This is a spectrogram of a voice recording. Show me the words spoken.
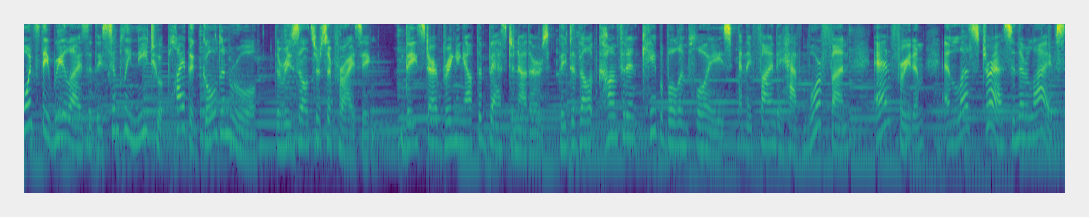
Once they realize that they simply need to apply the golden rule, the results are surprising. They start bringing out the best in others. They develop confident, capable employees, and they find they have more fun and freedom and less stress in their lives.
